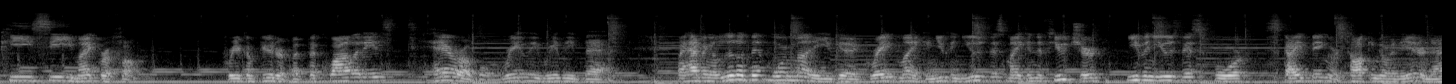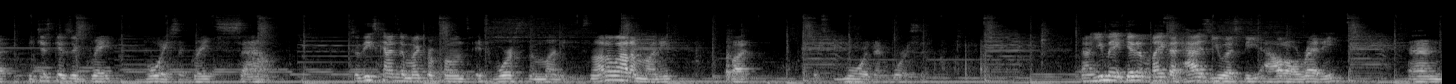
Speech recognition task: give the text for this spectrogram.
PC microphone for your computer, but the quality is terrible, really, really bad. By having a little bit more money, you get a great mic, and you can use this mic in the future, even use this for Skyping or talking over the internet. It just gives a great voice, a great sound. So these kinds of microphones, it's worth the money. It's not a lot of money, but it's more than worth it. Now you may get a mic that has USB out already, and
